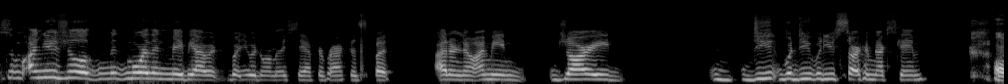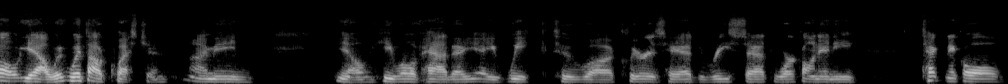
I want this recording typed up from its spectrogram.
some unusual, more than maybe I would what you would normally say after practice. But I don't know. I mean, Jarry, do you would you would you start him next game? Oh yeah, w- without question. I mean, you know, he will have had a, a week to uh, clear his head, reset, work on any technical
